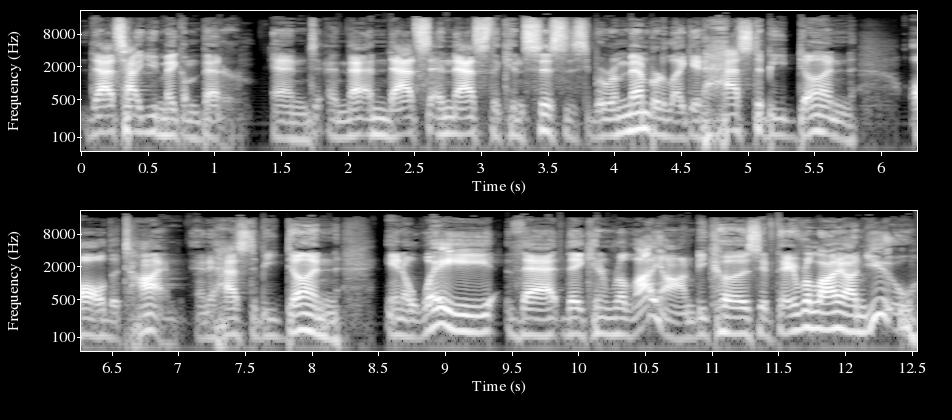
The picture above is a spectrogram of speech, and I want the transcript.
that's how you make them better. And and that and that's and that's the consistency. But remember like it has to be done all the time. And it has to be done in a way that they can rely on because if they rely on you,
